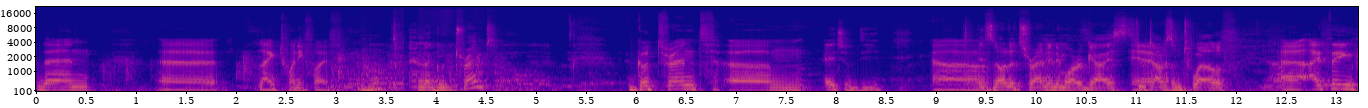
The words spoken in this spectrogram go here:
than uh, like 25. And a good trend? Good trend. Um, HMD. uh, It's not a trend anymore, guys. 2012. Uh, I think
